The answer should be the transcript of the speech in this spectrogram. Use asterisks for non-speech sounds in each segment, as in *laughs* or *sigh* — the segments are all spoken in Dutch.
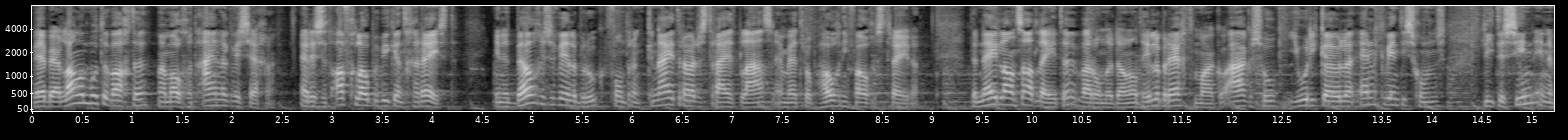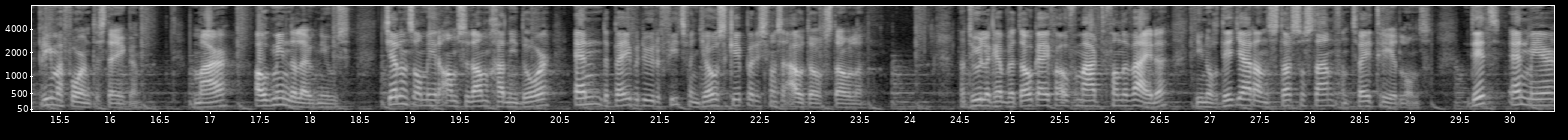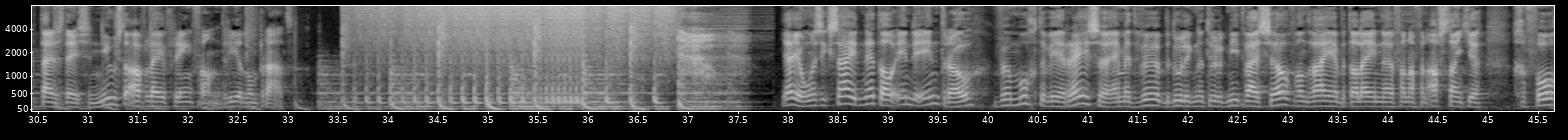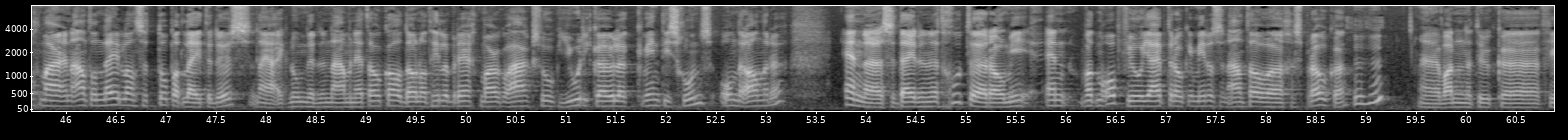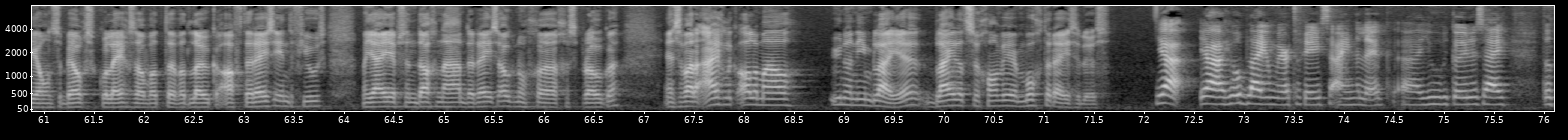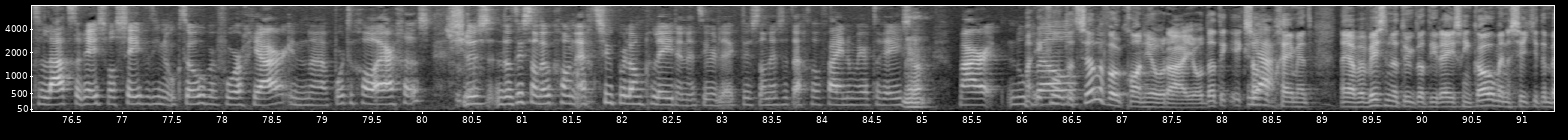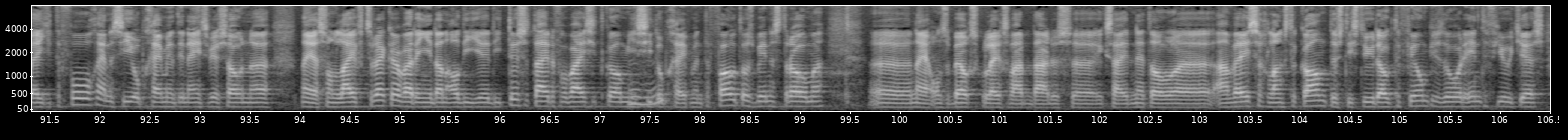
We hebben er lang op moeten wachten, maar mogen het eindelijk weer zeggen. Er is het afgelopen weekend gereest. In het Belgische Willebroek vond er een knijterharde strijd plaats en werd er op hoog niveau gestreden. De Nederlandse atleten, waaronder Donald Hillebrecht, Marco Akershoek, Juri Keulen en Quinty Schoens, lieten zien in een prima vorm te steken. Maar ook minder leuk nieuws. Challenge Almere Amsterdam gaat niet door en de peperdure fiets van Joe Skipper is van zijn auto gestolen. Natuurlijk hebben we het ook even over Maarten van der Weijden, die nog dit jaar aan de start zal staan van twee triathlons. Dit en meer tijdens deze nieuwste aflevering van Triathlon Praat. Ja jongens, ik zei het net al in de intro, we mochten weer racen. En met we bedoel ik natuurlijk niet wij zelf, want wij hebben het alleen eh, vanaf een afstandje gevolgd. Maar een aantal Nederlandse topatleten dus. Nou ja, ik noemde de namen net ook al. Donald Hillebrecht, Marco Haakzoek, Juri Keulen, Quinty Schoens, onder andere. En uh, ze deden het goed, uh, Romy. En wat me opviel, jij hebt er ook inmiddels een aantal uh, gesproken. Mm -hmm. we hadden natuurlijk via onze Belgische collega's al wat, wat leuke after-race interviews. Maar jij hebt ze een dag na de race ook nog gesproken. En ze waren eigenlijk allemaal unaniem blij, hè? Blij dat ze gewoon weer mochten racen dus. Ja, ja heel blij om weer te racen eindelijk. Uh, Juri Keulen zei dat de laatste race was 17 oktober vorig jaar in uh, Portugal ergens. Dus dat is dan ook gewoon echt super lang geleden natuurlijk. Dus dan is het echt wel fijn om weer te racen. Ja. Maar nog maar wel... ik vond het zelf ook gewoon heel raar, joh. Dat ik, ik zag ja. op een gegeven moment... Nou ja, we wisten natuurlijk dat die race ging komen... en dan zit je het een beetje te volgen... en dan zie je op een gegeven moment ineens weer zo'n uh, nou ja, zo'n live tracker... waarin je dan al die, uh, die tussentijden voorbij ziet komen. Je mm -hmm. ziet op een gegeven moment de foto's binnenstromen. Uh, nou ja, onze Belgische collega's waren daar dus... ik zei het net al aanwezig langs de kant. Dus die stuurden ook de filmpjes door, de interviewtjes...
